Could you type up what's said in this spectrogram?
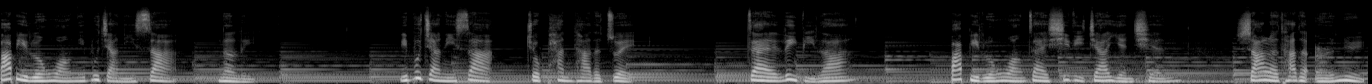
巴比伦王尼布甲尼撒那里，尼布甲尼撒就判他的罪，在利比拉。巴比伦王在西底家眼前杀了他的儿女。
